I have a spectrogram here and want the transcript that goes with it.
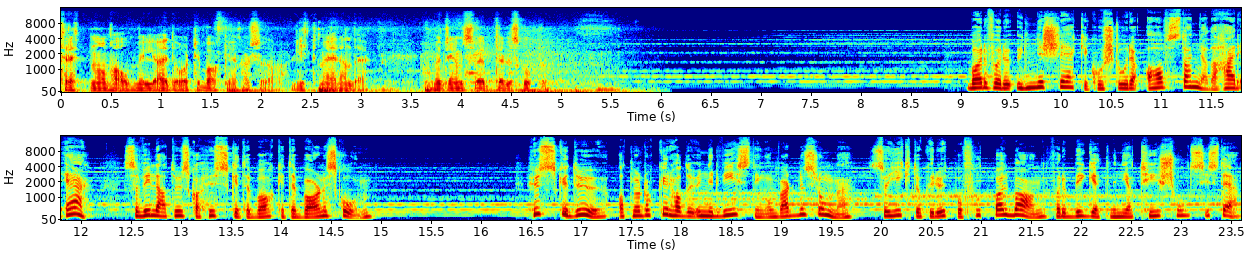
13,5 milliarder år tilbake, kanskje da, litt mer enn det, med James Webb-teleskopet. Bare for å understreke hvor store avstander det her er, så vil jeg at du skal huske tilbake til barneskolen. Husker du at når dere hadde undervisning om verdensrommet, så gikk dere ut på fotballbanen for å bygge et miniatyrsolsystem?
